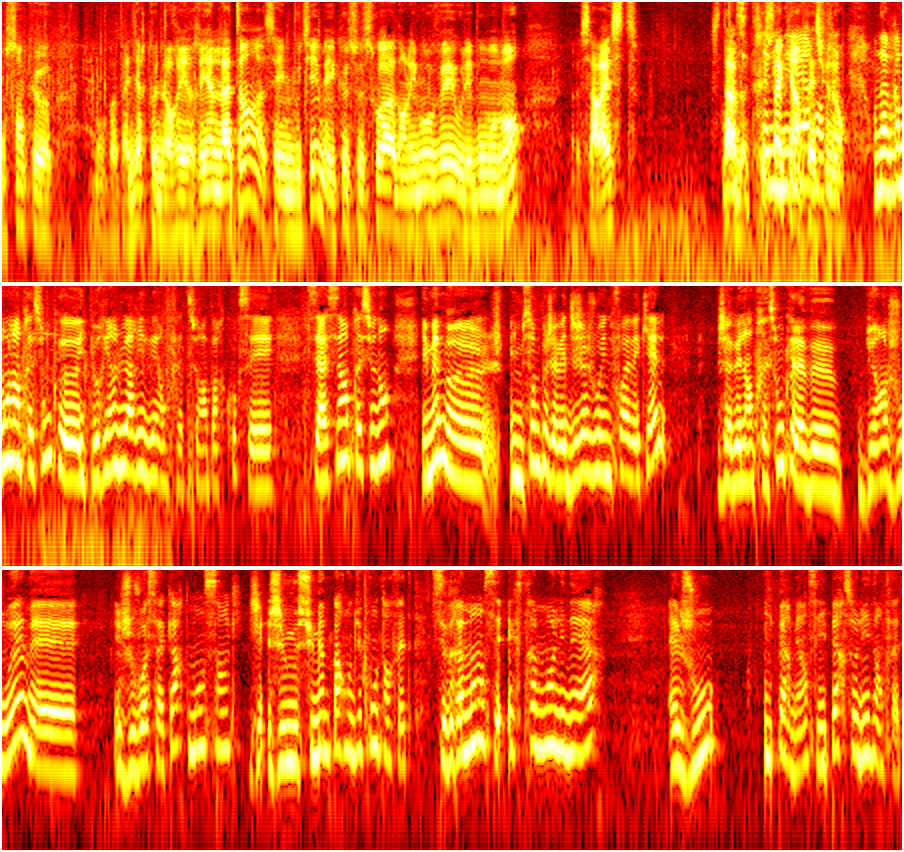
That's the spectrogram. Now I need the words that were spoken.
On sent que, on ne va pas dire que n'aurait rien de latin, c'est une boutier, mais que ce soit dans les mauvais ou les bons moments, ça reste stable. c'est ça qui est impressionnant. On a vraiment l'impression qu'il ne peut rien lui arriver en fait sur un parcours. C'est assez impressionnant. Et même, euh, il me semble que j'avais déjà joué une fois avec elle. J'avais l'impression qu'elle avait bien joué, mais et je vois sa carte moins 5. Je ne me suis même pas rendu compte en fait. C'est vraiment, c'est extrêmement linéaire. Elle joue hyper bien, c'est hyper solide en fait.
